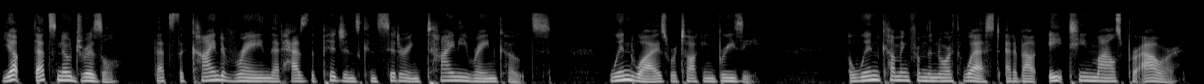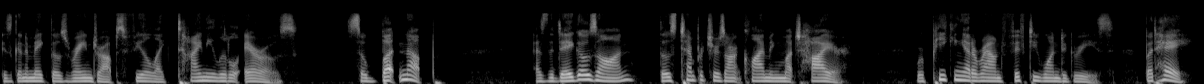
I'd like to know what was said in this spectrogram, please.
Yep, that's no drizzle. That's the kind of rain that has the pigeons considering tiny raincoats. Wind wise, we're talking breezy. A wind coming from the northwest at about 18 miles per hour is going to make those raindrops feel like tiny little arrows. So button up. As the day goes on, those temperatures aren't climbing much higher. We're peaking at around 51 degrees. But hey,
